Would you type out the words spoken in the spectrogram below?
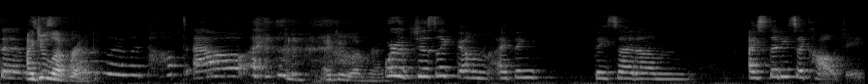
That I do just, love red. oh, it like popped out. I do love red. or just like um, I think they said um, I studied psychology.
